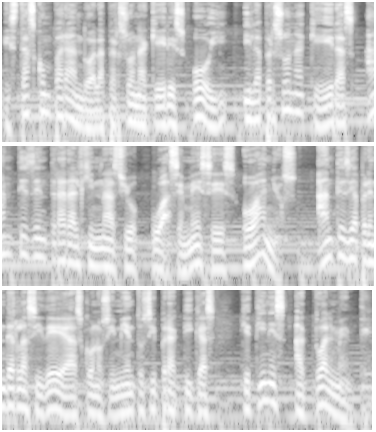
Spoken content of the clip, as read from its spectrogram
estás comparando a la persona que eres hoy y la persona que eras antes de entrar al gimnasio o hace meses o años, antes de aprender las ideas, conocimientos y prácticas que tienes actualmente.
